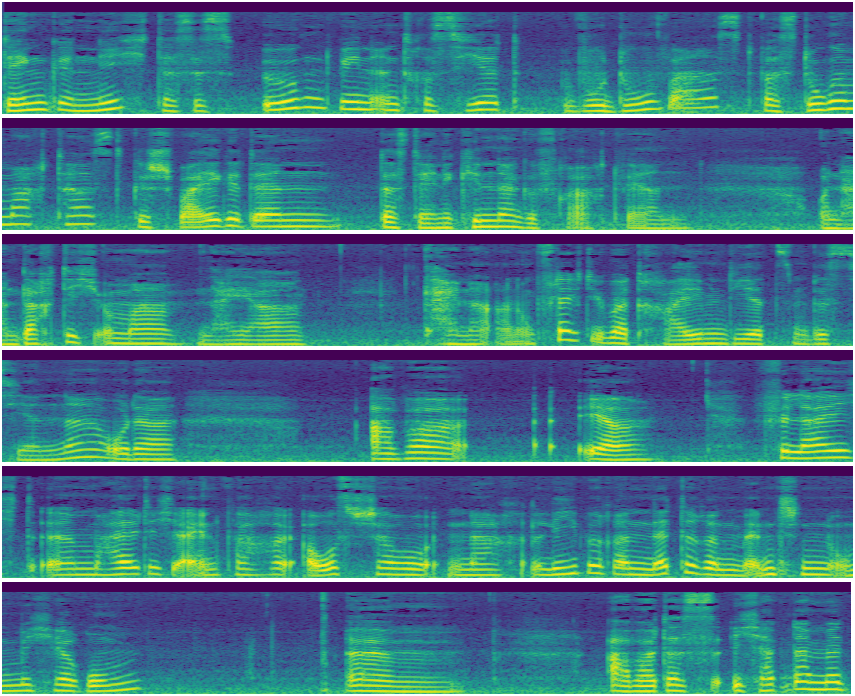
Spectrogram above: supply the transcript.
denke nicht, dass es irgendwen interessiert, wo du warst, was du gemacht hast, geschweige denn, dass deine Kinder gefragt werden. Und dann dachte ich immer, naja, keine Ahnung, vielleicht übertreiben die jetzt ein bisschen, ne? Oder, aber ja, vielleicht ähm, halte ich einfach Ausschau nach lieberen, netteren Menschen um mich herum, ähm, aber das, ich habe damit,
